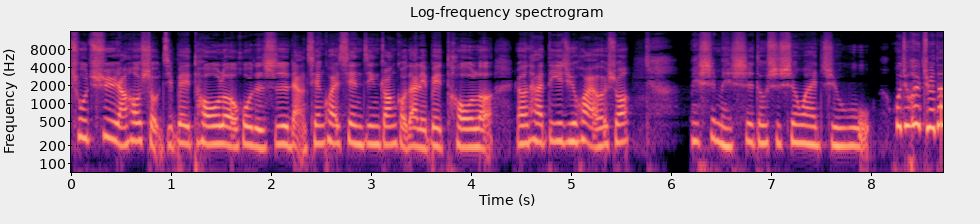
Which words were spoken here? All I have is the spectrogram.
出去，然后手机被偷了，或者是两千块现金装口袋里被偷了，然后他第一句话也会说：“没事没事，都是身外之物。”我就会觉得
